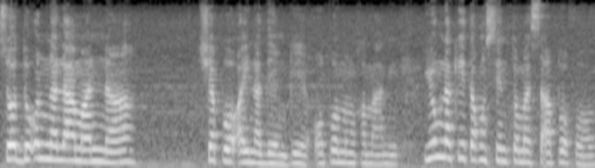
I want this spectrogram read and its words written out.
So, doon nalaman na siya po ay na-dengue. Opo, mga kamami. Yung nakita kong sintomas sa apo ko,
